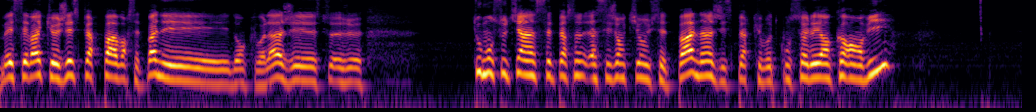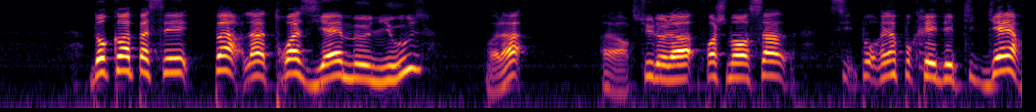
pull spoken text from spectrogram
Mais c'est vrai que j'espère pas avoir cette panne et donc voilà, j'ai tout mon soutien à cette personne, à ces gens qui ont eu cette panne. Hein. J'espère que votre console est encore en vie. Donc on va passer par la troisième news. Voilà. Alors celui-là, franchement, ça, pour, rien pour créer des petites guerres.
